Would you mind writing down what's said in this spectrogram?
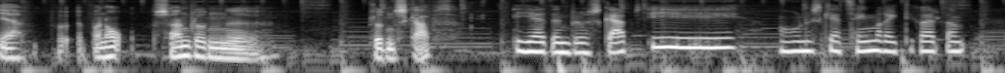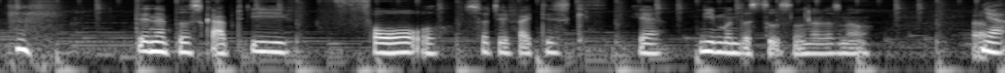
ja, hvornår Søren blev den, øh, blev den skabt? Ja, den blev skabt i... Oh, nu skal jeg tænke mig rigtig godt om. Den er blevet skabt i foråret, så det er faktisk ja, ni måneders tid siden eller sådan noget. Ja. Ja.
